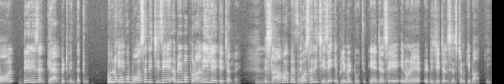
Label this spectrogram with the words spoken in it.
और there is a gap between the two उन लोगों को बहुत सारी चीज़ें अभी वो पुरानी लेके चल रहे हैं। इस्लामाबाद में बहुत सारी चीज़ें इंप्लीमेंट हो चुकी हैं जैसे इन्होंने डिजिटल सिस्टम की बात की।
